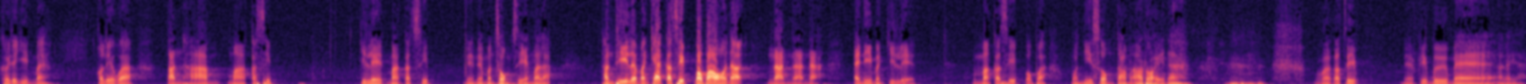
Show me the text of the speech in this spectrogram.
เคยได้ยินไหมเขาเรียกว่า ตันหามากระซิบ กิเลสมากระซิบเนี่ยเนี่ยมันส่งเสียงมาแล้ว ทันทีเลยมันแค่กระซิบเบาๆเขานะนั่นน่ะนะไอ้นี่มันกิเลสมันมากระซิบบอกว่า วันนี้ส้มตำอร่อยนะ มากระซิบ เนี่ยฝีมือแม่อะไรอะ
